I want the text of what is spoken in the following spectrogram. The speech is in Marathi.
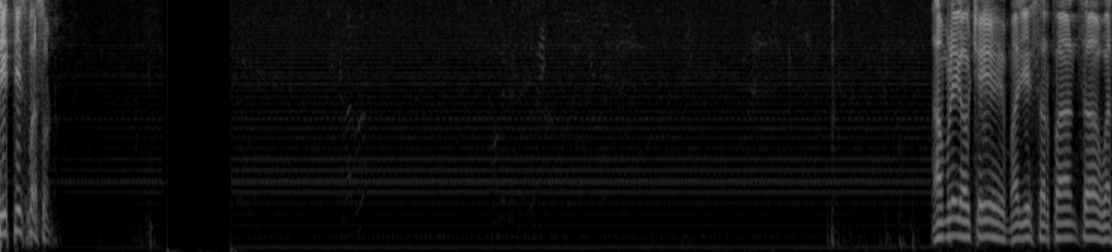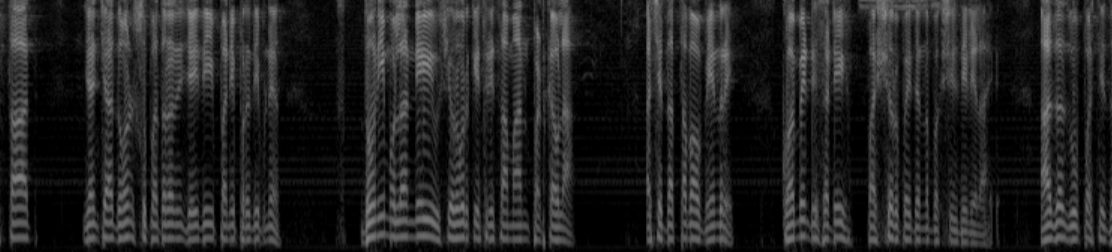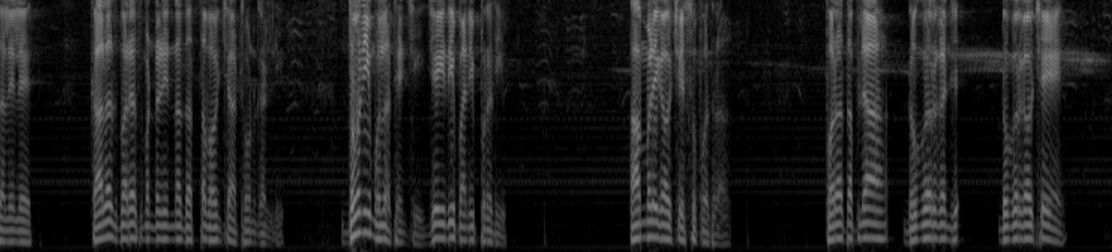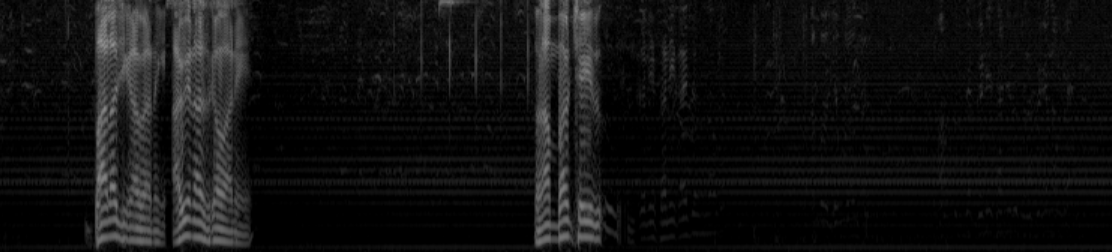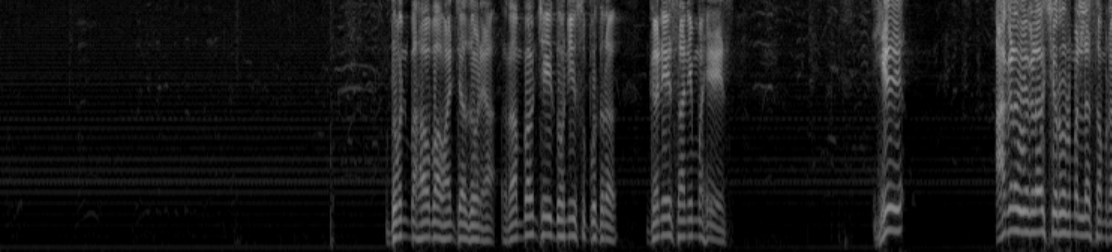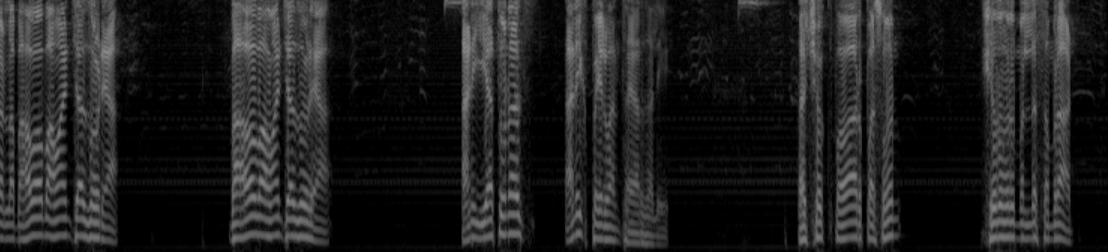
तेहतीसपासून. आंबळेगावचे माजी सरपंच वस्ताद ज्यांच्या दोन सुपुत्रांनी जयदीप आणि प्रदीपने दोन्ही मुलांनी शिरोवर केसरीचा मान पटकावला. असे दत्ताभाऊ भेंद्रे कॉमेंट्रीसाठी पाचशे रुपये त्यांना बक्षीस दिलेलं आहे. आजच उपस्थित झालेले आहेत. कालच बऱ्याच मंडळींना दत्ताभाऊंची आठवण काढली दोन्ही मुलं त्यांची जयदीप आणि प्रदीप. आंबळेगावचे सुपुत्र. परत आपल्या डोंगरगंज डोंगरगावचे बालाजी गावाने अविनाश गावाने. रामभाऊंचे दोन भावाभावांच्या जोड्या. रामभाऊंचे दोन्ही सुपुत्र गणेश आणि महेश. हे आगळं वेगळं शिरूर मल्ल सम्राटला भावाभावांच्या जोड्या. भावा भावांच्या जोड्या. आणि यातूनच अनेक पैलवान तयार झाले. अशोक पवारपासून शिरोवर मल्ल सम्राट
